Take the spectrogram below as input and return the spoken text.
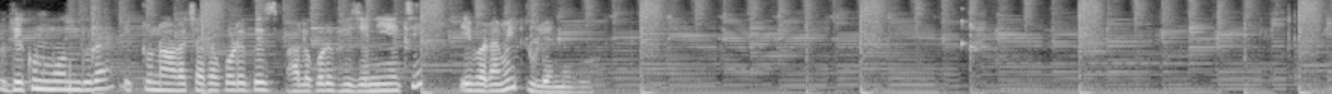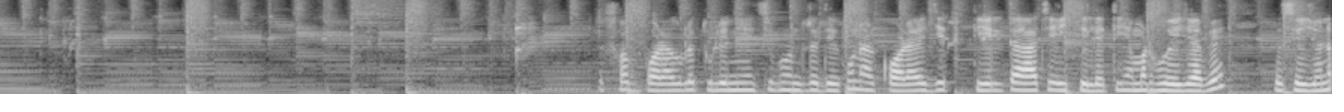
তো দেখুন বন্ধুরা, একটু নাড়াচাড়া করে বেশ ভালো করে ভেজে নিয়েছি, এবার আমি তুলে নেব। তো সব বড়াগুলো তুলে নিয়েছি বন্ধুরা। দেখুন, আর কড়াই যে তেলটা আছে, এই তেলেতেই আমার হয়ে যাবে। তো সেই জন্য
